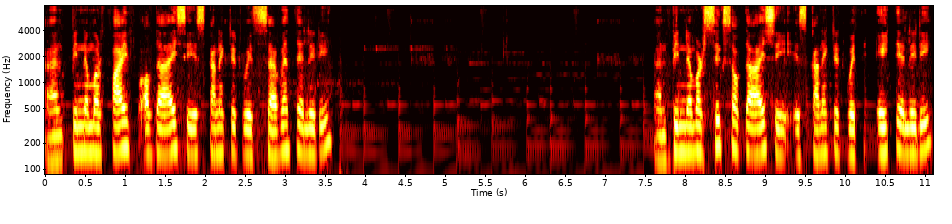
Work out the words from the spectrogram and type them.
and pin number 5 of the IC is connected with 7th LED and pin number 6 of the IC is connected with 8th LED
